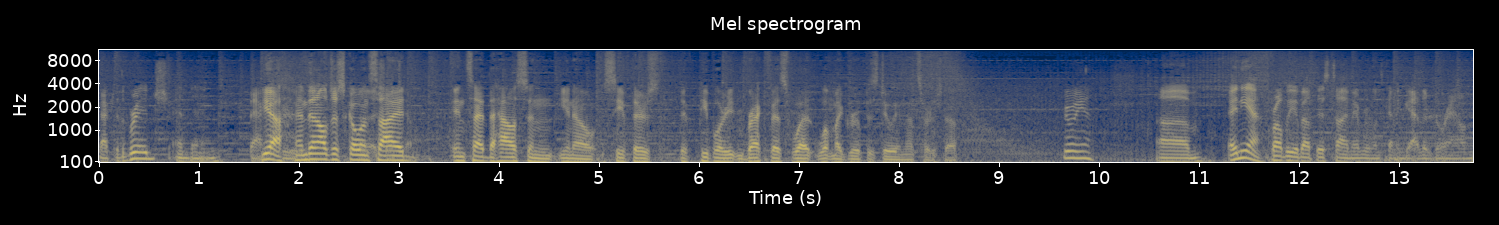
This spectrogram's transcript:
back to the bridge, and then back. Yeah, to, and then I'll just go inside, Shotgun. Inside the house, and you know, see if there's if people are eating breakfast, what what my group is doing, that sort of stuff. Oh yeah. Um, and yeah, probably about this time, everyone's kind of gathered around.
